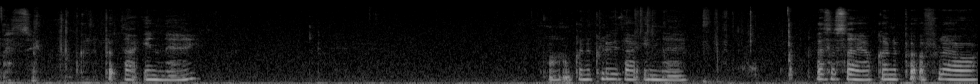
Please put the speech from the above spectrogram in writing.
That's it. I'm going to put that in there. Right, I'm going to glue that in there. As I say, I'm going to put a flower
